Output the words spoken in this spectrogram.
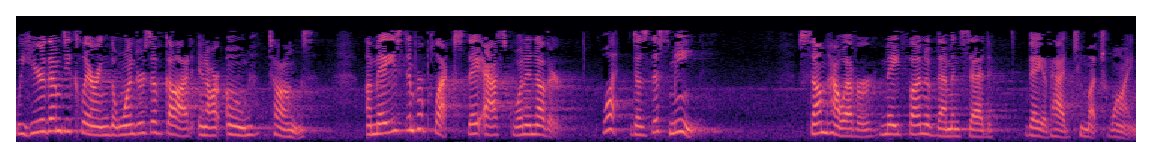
We hear them declaring the wonders of God in our own tongues. Amazed and perplexed, they ask one another, What does this mean? Some, however, made fun of them and said, They have had too much wine.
